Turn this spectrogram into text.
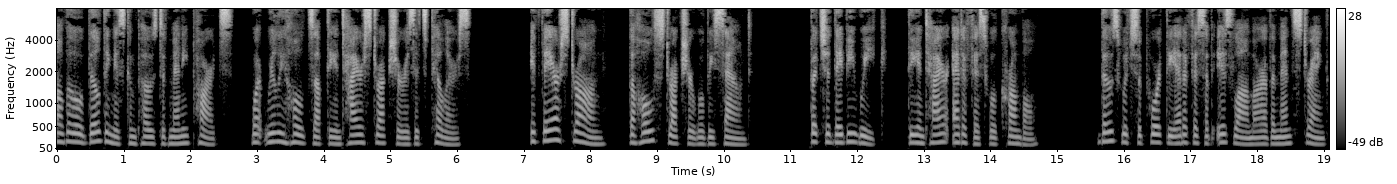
Although a building is composed of many parts, what really holds up the entire structure is its pillars. If they are strong, the whole structure will be sound. But should they be weak, the entire edifice will crumble. Those which support the edifice of Islam are of immense strength,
